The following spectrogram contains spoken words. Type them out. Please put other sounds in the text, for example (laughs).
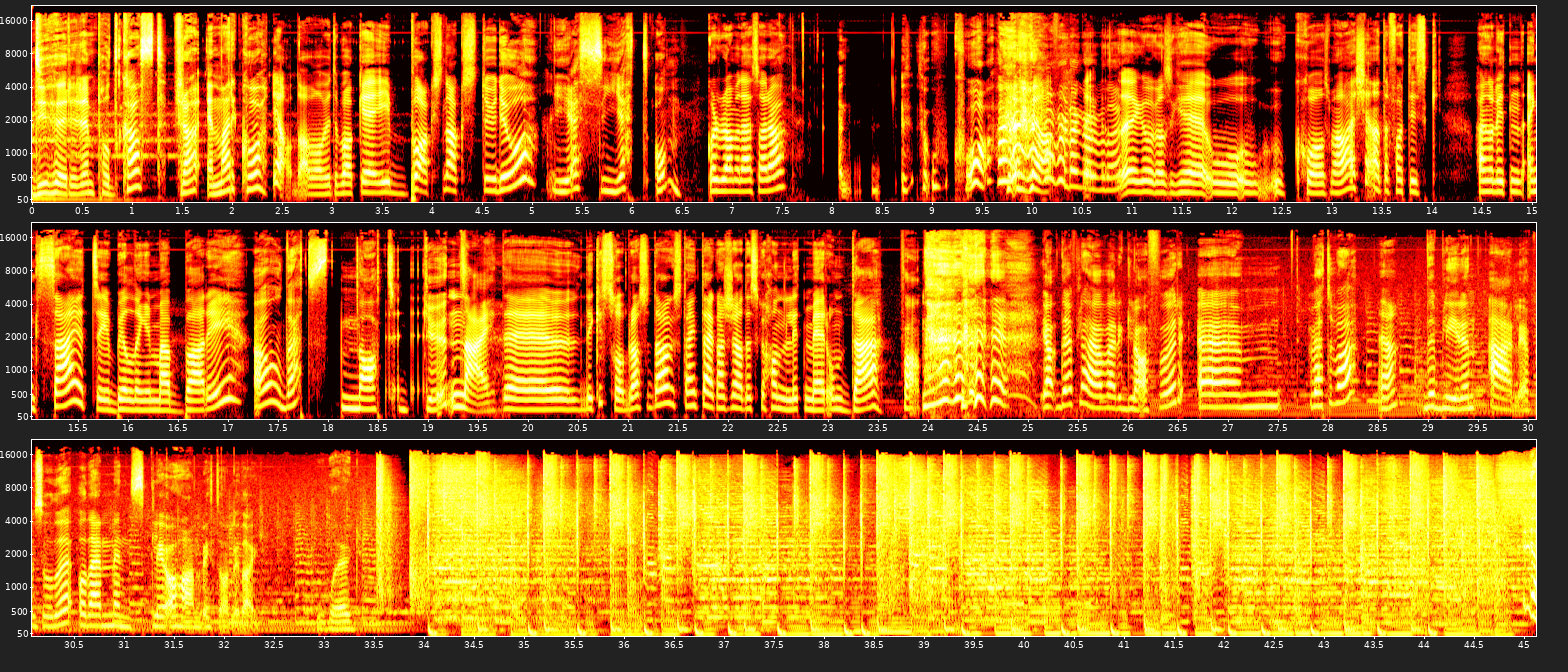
Du hører en podkast fra NRK. Ja, da var vi tilbake i Baksnakkstudio. Yes, gjett om. Går det bra med deg, Sara? (laughs) OK. (laughs) Hvordan går det med deg? Det går ganske OK hos meg. Jeg kjenner at jeg faktisk har en liten anxiety building in my body. Oh, that's not good. Nei, det, det er ikke så bra. Så i dag så tenkte jeg kanskje at det skulle handle litt mer om deg. Faen. (laughs) ja, det pleier jeg å være glad for. Um, vet du hva? Ja. Det blir en ærlig episode, og det er menneskelig å ha en litt dårlig dag. Word.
